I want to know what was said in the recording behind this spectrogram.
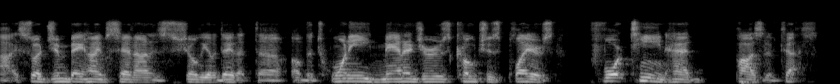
I saw Jim Boeheim said on his show the other day that uh, of the 20 managers, coaches, players, 14 had positive tests,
